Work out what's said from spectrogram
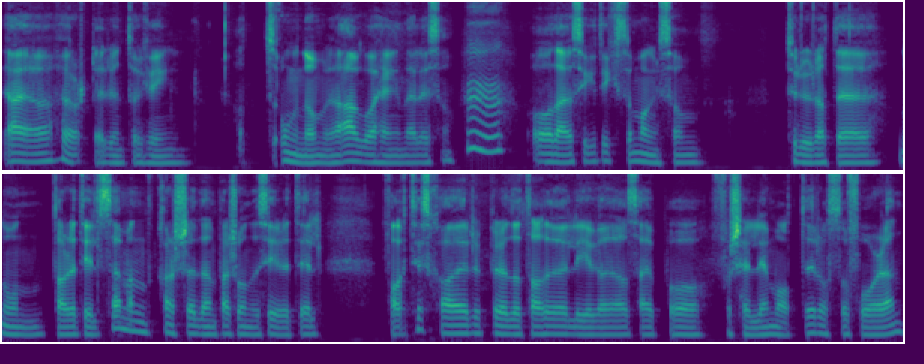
Ja, jeg har hørt det rundt omkring at ungdom ja, gå og heng deg, liksom. Mm. Og det er jo sikkert ikke så mange som tror at det, noen tar det til seg, men kanskje den personen du sier det til, faktisk har prøvd å ta livet av seg på forskjellige måter, og så får den.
